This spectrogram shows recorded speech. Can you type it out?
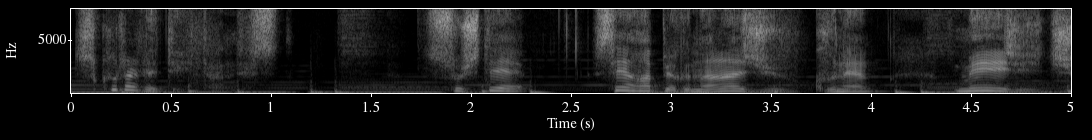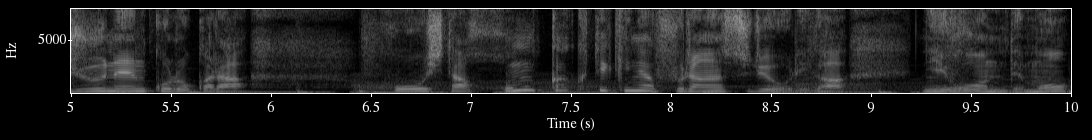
作られていたんです。そして1879年明治10年頃からこうした本格的なフランス料理が日本でも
